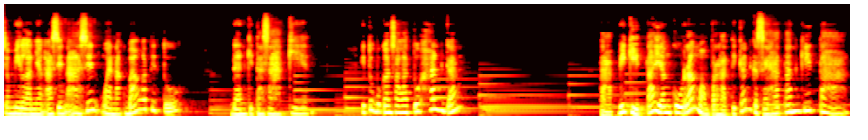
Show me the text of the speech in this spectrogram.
Cemilan yang asin-asin enak banget itu. Dan kita sakit. Itu bukan salah Tuhan kan? Tapi kita yang kurang memperhatikan kesehatan kita.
